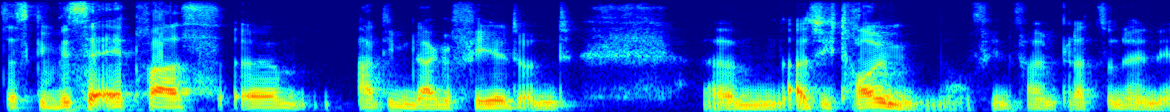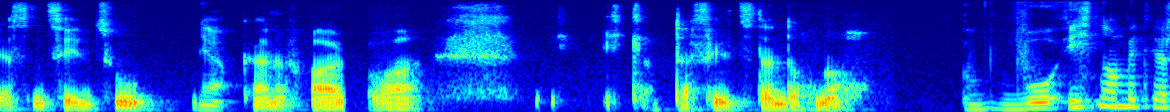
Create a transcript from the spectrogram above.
das gewisse Etwas ähm, hat ihm da gefehlt und ähm, also ich träume auf jeden Fall einen Platz unter den ersten zehn zu. Ja. Keine Frage. Aber ich, ich glaube, da fehlt es dann doch noch. Wo ich noch mit dir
